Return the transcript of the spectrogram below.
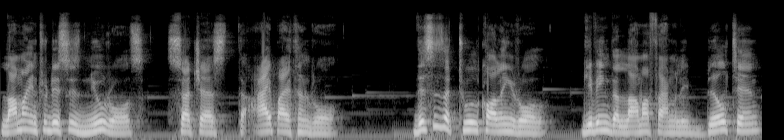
Llama introduces new roles such as the IPython role. This is a tool calling role giving the Llama family built-in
